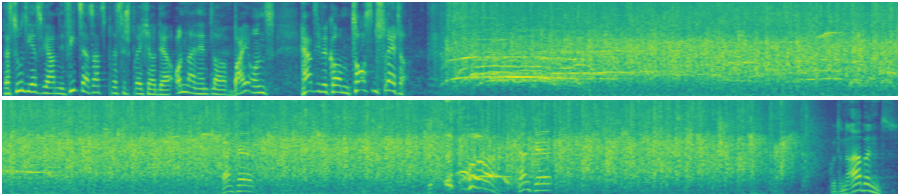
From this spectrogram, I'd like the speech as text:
das tun sie jetzt. Wir haben den Vizeersatzpressesprecher der Onlinehändler bei uns. Herzlich willkommen, Thorsten Sträter. Danke. Danke. Guten Abend.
